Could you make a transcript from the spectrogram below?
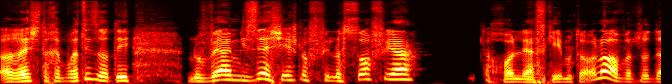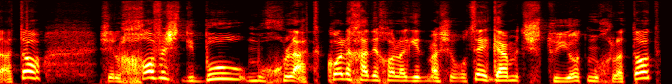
הרשת החברתית הזאת, נובע מזה שיש לו פילוסופיה אתה יכול להסכים אותו או לא, אבל זו דעתו, של חופש דיבור מוחלט. כל אחד יכול להגיד מה שהוא רוצה, גם את שטויות מוחלטות,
